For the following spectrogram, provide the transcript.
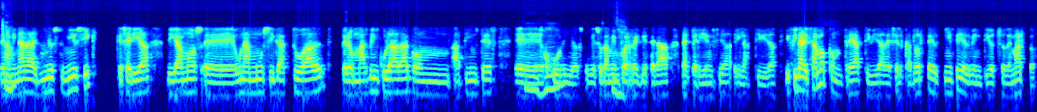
denominada ah. Music que sería, digamos, eh, una música actual, pero más vinculada con a tintes eh, judíos. Y eso también pues enriquecerá la experiencia y la actividad. Y finalizamos con tres actividades, el 14, el 15 y el 28 de marzo.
